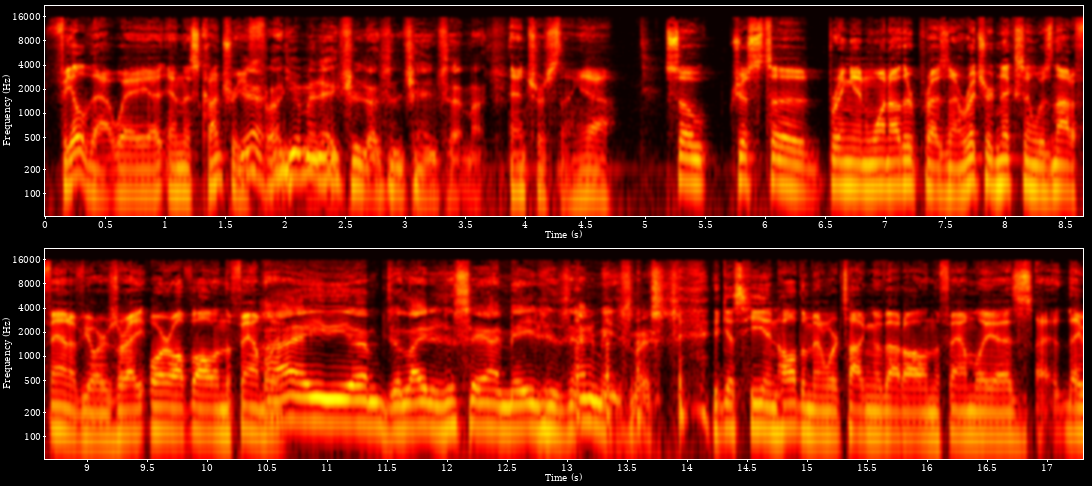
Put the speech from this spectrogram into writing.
feel that way uh, in this country. Yeah, well, human nature doesn't change that much. Interesting, yeah. So, just to bring in one other president, Richard Nixon was not a fan of yours, right? Or of All in the Family? I am delighted to say I made his enemies list. I guess he and Haldeman were talking about All in the Family as uh, they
